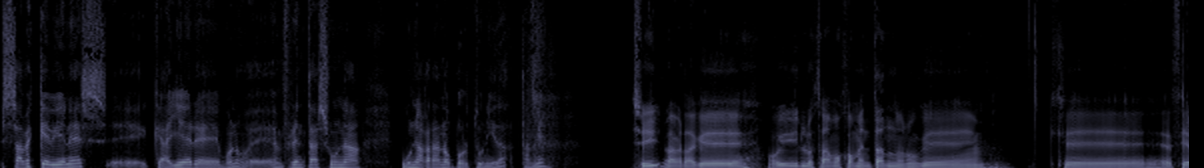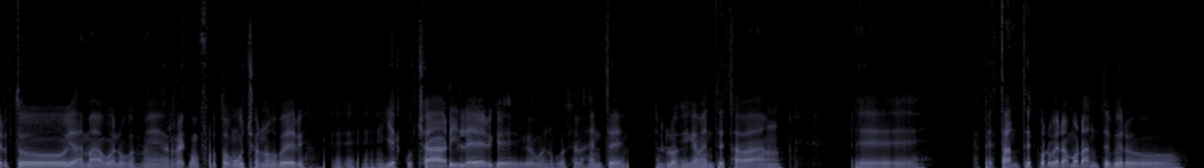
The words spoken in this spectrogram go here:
sabes que vienes, eh, que ayer, eh, bueno, enfrentas una, una gran oportunidad también. Sí, la verdad que hoy lo estábamos comentando, ¿no? Que, que es cierto y además, bueno, pues me reconfortó mucho, ¿no? Ver y escuchar y leer que, que, bueno, pues que la gente lógicamente estaban expectantes por ver a Morante, pero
